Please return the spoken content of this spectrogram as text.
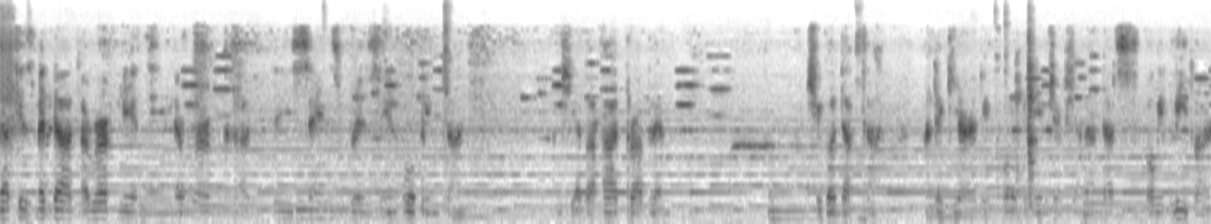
That is my daughter workmate. They work at the Sainsbury's in Orpington. She have a heart problem. She got doctor and they her the COVID injection and that's how it leave her.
